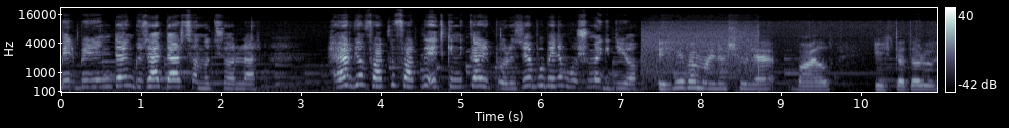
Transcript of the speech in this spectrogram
birbirinden güzel ders anlatıyorlar. Her gün farklı farklı etkinlikler yapıyoruz ve bu benim hoşuma gidiyor. Ich liebe meine Schule, weil ich dadurch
